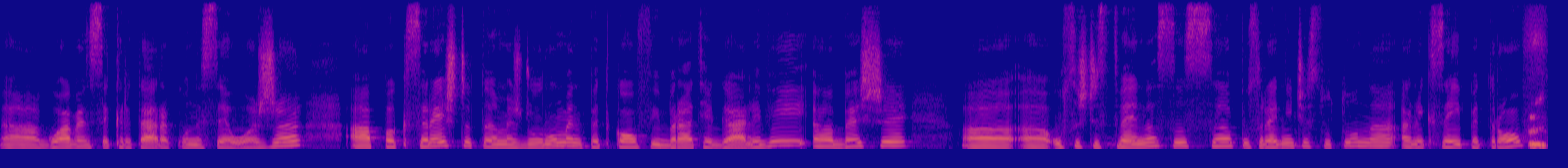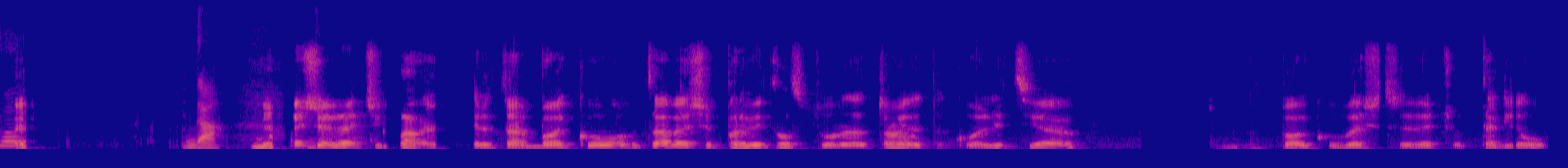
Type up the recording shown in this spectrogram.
а, главен секретар, ако не се лъжа, а пък срещата между Румен Петков и братя Галеви а, беше а, а, осъществена с посредничеството на Алексей Петров. Да. Не беше вече главен секретар Бойко. Това беше правителство на Тройната коалиция. Бойко беше се вече оттеглил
